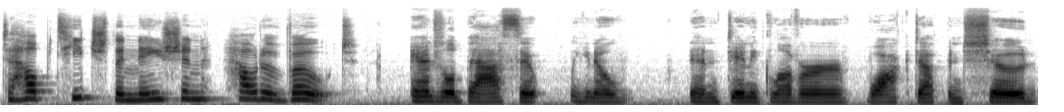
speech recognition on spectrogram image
to help teach the nation how to vote. Angela Bassett, you know, and Danny Glover walked up and showed,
